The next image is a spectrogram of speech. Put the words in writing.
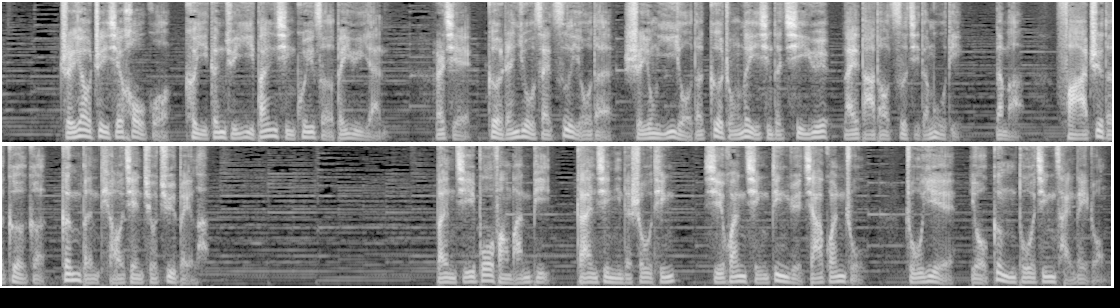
只要这些后果可以根据一般性规则被预言，而且个人又在自由地使用已有的各种类型的契约来达到自己的目的，那么法治的各个根本条件就具备了。本集播放完毕，感谢您的收听，喜欢请订阅加关注，主页有更多精彩内容。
